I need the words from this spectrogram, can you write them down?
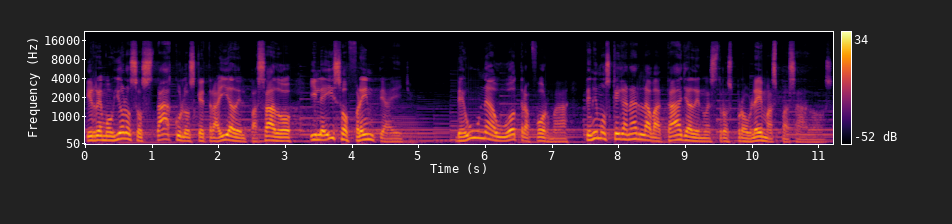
y removió los obstáculos que traía del pasado y le hizo frente a ello. De una u otra forma, tenemos que ganar la batalla de nuestros problemas pasados.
